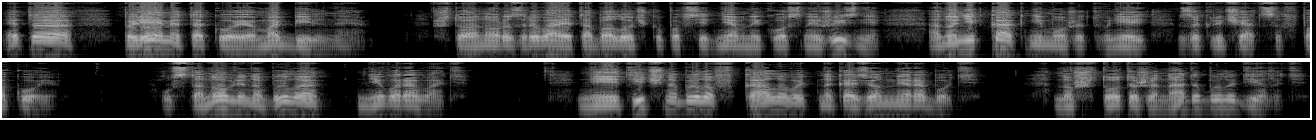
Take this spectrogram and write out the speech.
Это племя такое мобильное, что оно разрывает оболочку повседневной костной жизни, оно никак не может в ней заключаться в покое. Установлено было не воровать. Неэтично было вкалывать на казенной работе. Но что-то же надо было делать.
